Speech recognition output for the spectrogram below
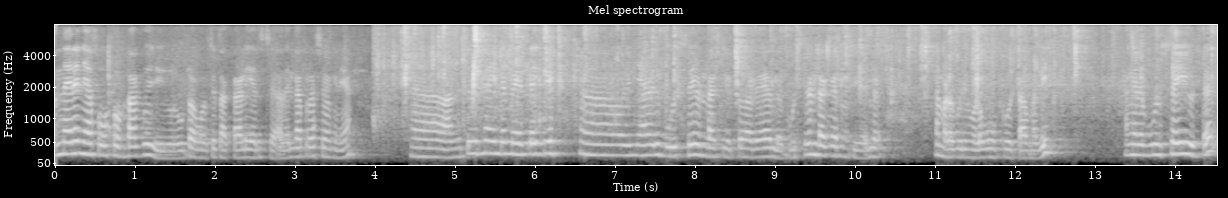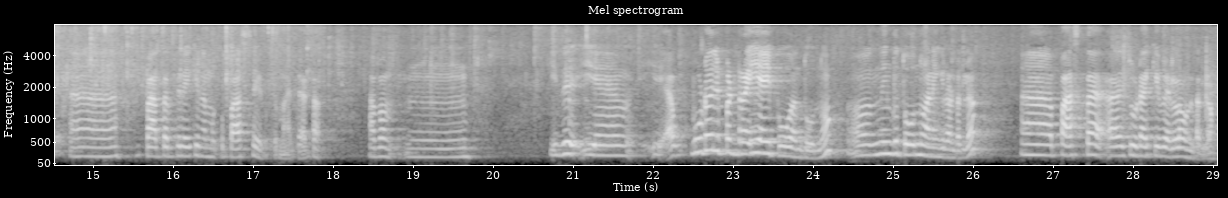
അന്നേരം ഞാൻ സോസ് ഉണ്ടാക്കുകയും ചെയ്യുള്ളൂ കേട്ടോ കുറച്ച് തക്കാളി അരച്ച്. അതെല്ലാ പ്രാവശ്യം അങ്ങനെയാണ് എന്നിട്ട് പിന്നെ അതിന്റെ മേളിലേക്ക് ആ, ഞാനൊരു ബുൾസ ഉണ്ടാക്കിയിട്ടു അറിയാമല്ലോ ബുൾസ ഉണ്ടാക്കാൻ മതിയല്ലോ നമ്മുടെ കുരുമുളക് ഉപ്പ് ഇട്ടാൽ മതി. അങ്ങനെ ബുൾസയും ഇട്ട് പാത്രത്തിലേക്ക് നമുക്ക് പാസ്ത എടുത്ത് മാറ്റാം കേട്ടോ. അപ്പം ഇത് ഇപ്പം ഡ്രൈ ആയി പോകാൻ തോന്നുന്നു. നിങ്ങൾക്ക് തോന്നുവാണെങ്കിലുണ്ടല്ലോ. പാസ്ത ചൂടാക്കിയ വെള്ളം ഉണ്ടല്ലോ.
